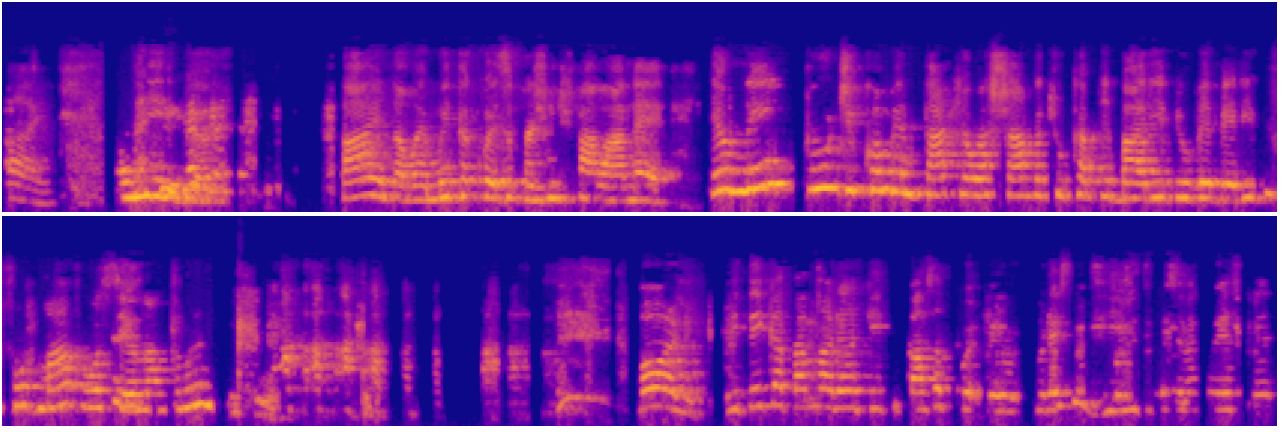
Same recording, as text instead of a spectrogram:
Ai. Amiga, Ai, não, é muita coisa para a gente falar, né? Eu nem pude comentar que eu achava que o Capibaribe e o Beberibe formavam o Oceano Atlântico. Olha, e tem catamarã aqui que passa por, por esses rios e você vai conhecer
